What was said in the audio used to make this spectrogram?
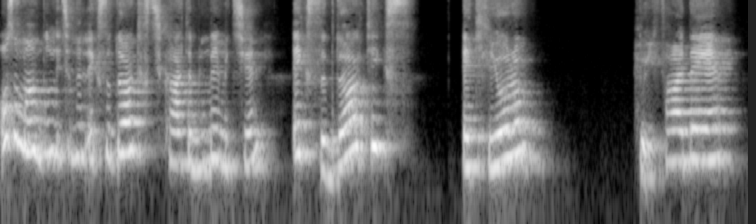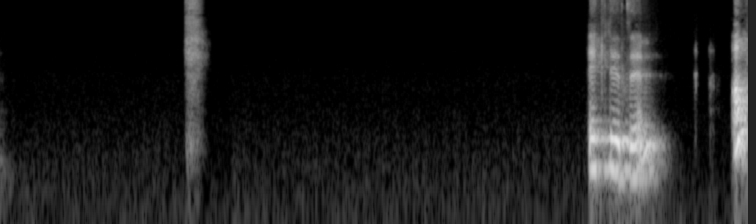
O zaman bunun içinden eksi 4x çıkartabilmem için eksi 4x ekliyorum bu ifadeye. Ekledim. Ama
